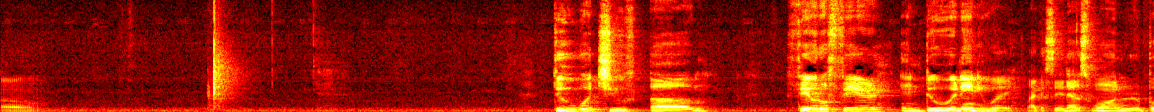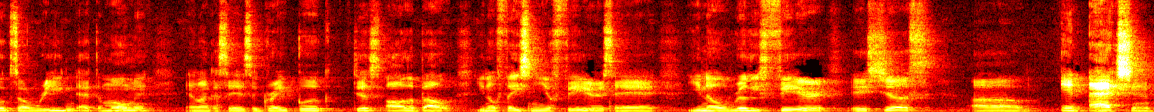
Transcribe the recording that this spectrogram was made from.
Um, do what you um, feel the fear and do it anyway. Like I said, that's one of the books I'm reading at the moment. And like I said, it's a great book, just all about, you know, facing your fears. And, you know, really fear is just um, in action.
